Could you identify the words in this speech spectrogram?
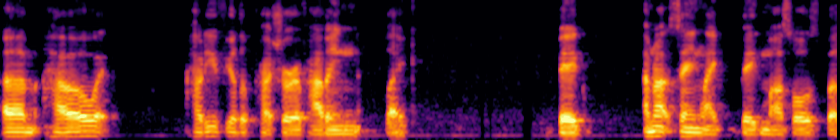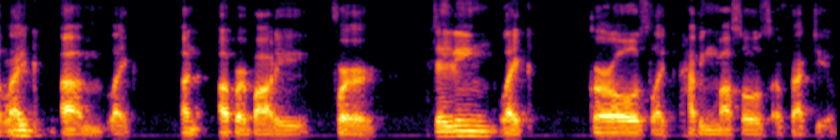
Um, how how do you feel the pressure of having like big I'm not saying like big muscles, but like um like an upper body for dating like girls like having muscles affect you.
